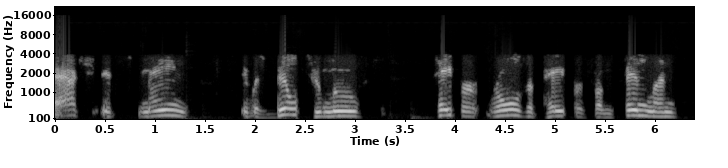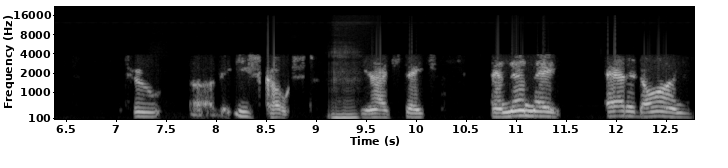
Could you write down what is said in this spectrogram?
actually its main it was built to move paper rolls of paper from Finland to uh, the East Coast, Mm-hmm. the United States, and then they added on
